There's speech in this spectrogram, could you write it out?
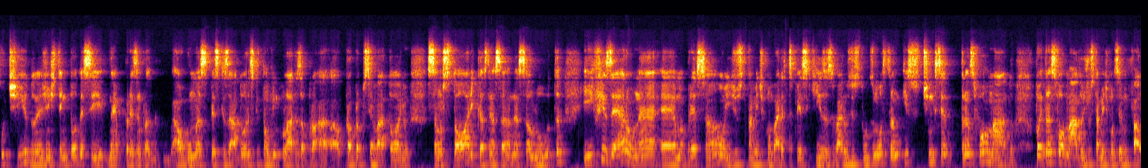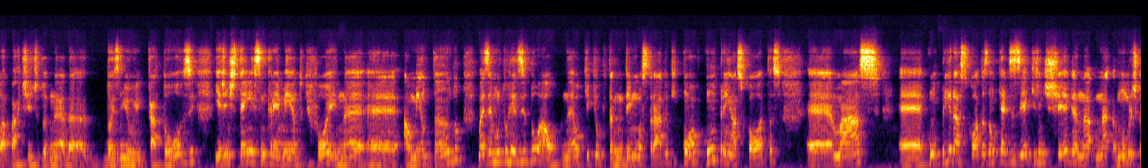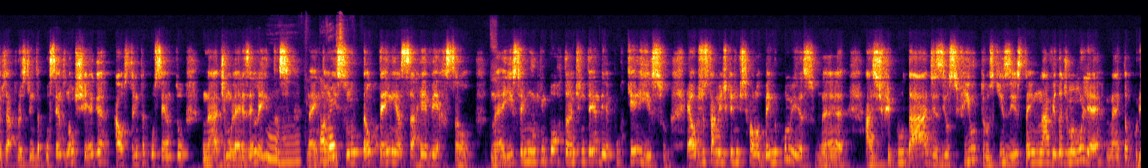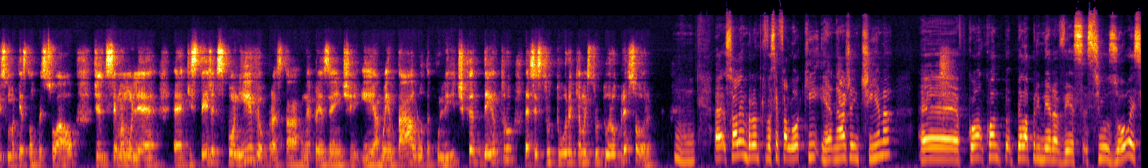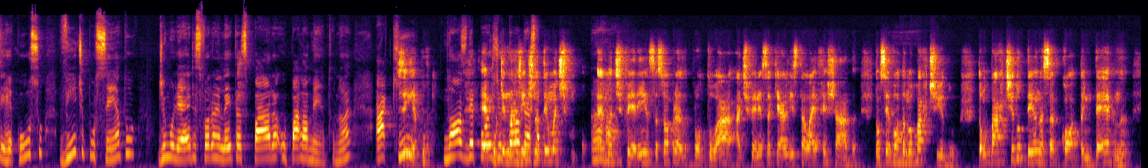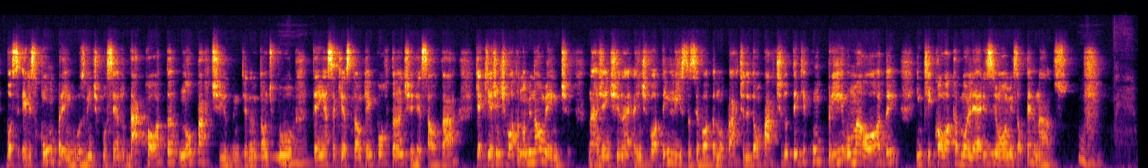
né? A gente tem todo esse, né, por exemplo, algumas pesquisadoras que estão vinculadas ao, ao próprio observatório são históricas nessa, nessa luta e fizeram, né, é, uma pressão e justamente com várias pesquisas, vários estudos mostrando que isso tinha que ser transformado. Foi transformado justamente, como você me fala, a partir de né, da 2014 e a gente tem esse incremento que foi, né, é, aumentando, mas é muito residual, né? O que, que tenho mostrado que cumprem as cotas, é, mas é, cumprir as cotas não quer dizer que a gente chega na, na o número de candidaturas de 30% não chega aos 30% na, de mulheres eleitas. Uhum. Né? Então Talvez... isso não, não, tem essa reversão. Né? Isso é muito importante entender. Por que isso? É justamente o que a gente falou bem no começo. Né? As dificuldades e os filtros que existem na vida de uma mulher. Né? Então, por isso, uma questão pessoal de, de ser uma mulher é, que esteja disponível para estar né, presente e aguentar a luta política dentro dessa estrutura que é uma estrutura opressora. Uhum. É, só lembrando que você falou que é, na Argentina, é, quando, pela primeira vez se usou esse recurso, 20% de mulheres foram eleitas para o parlamento, não é? Aqui, Sim, é porque, nós depois É porque de na Argentina essa... tem uma, uhum. é uma diferença, só para pontuar, a diferença é que a lista lá é fechada. Então você vota no uhum. partido. Então o partido tendo essa cota interna, você, eles cumprem os 20% da cota no partido, entendeu? Então, tipo, uhum. tem essa questão que é importante ressaltar, que aqui a gente vota nominalmente. A, gente, né, a gente vota em lista, você vota no partido. Então o partido tem que cumprir uma ordem em que coloca mulheres e homens ao alternados. Uhum.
